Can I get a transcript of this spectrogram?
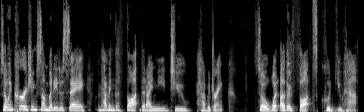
So encouraging somebody to say i'm having the thought that i need to have a drink. So what other thoughts could you have?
